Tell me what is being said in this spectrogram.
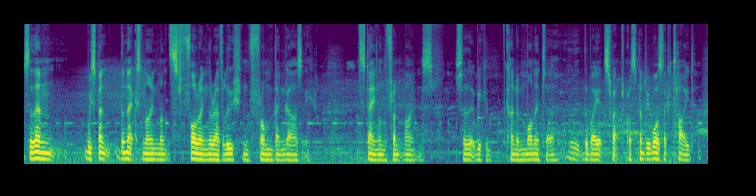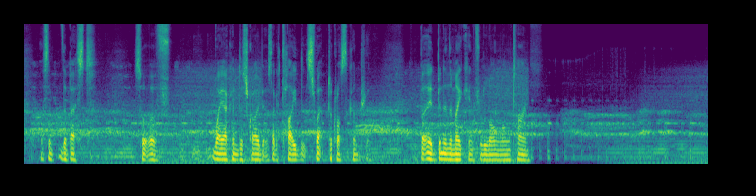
So then we spent the next nine months following the revolution from Benghazi, staying on the front lines so that we could kind of monitor the way it swept across the country. It was like a tide. That's the, the best sort of way I can describe it. It was like a tide that swept across the country. But it had been in the making for a long, long time.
